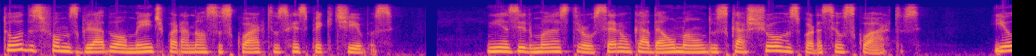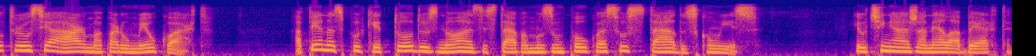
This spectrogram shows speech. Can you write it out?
todos fomos gradualmente para nossos quartos respectivos. Minhas irmãs trouxeram cada uma um dos cachorros para seus quartos, e eu trouxe a arma para o meu quarto. Apenas porque todos nós estávamos um pouco assustados com isso. Eu tinha a janela aberta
